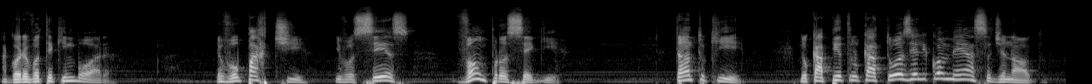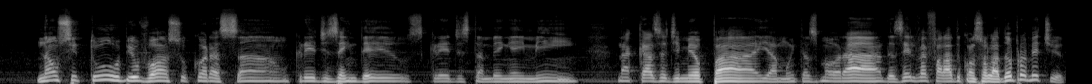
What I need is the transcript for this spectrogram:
Agora eu vou ter que ir embora. Eu vou partir e vocês vão prosseguir. Tanto que no capítulo 14 ele começa, Dinaldo. Não se turbe o vosso coração, credes em Deus, credes também em mim. Na casa de meu pai há muitas moradas. Ele vai falar do consolador prometido.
